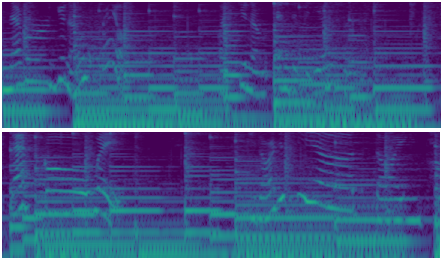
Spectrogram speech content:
never you know fail. Like you know end the video. So let's go. Wait, did I just see a dying part?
